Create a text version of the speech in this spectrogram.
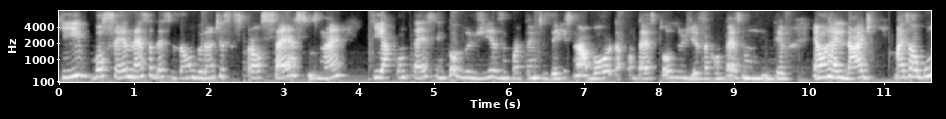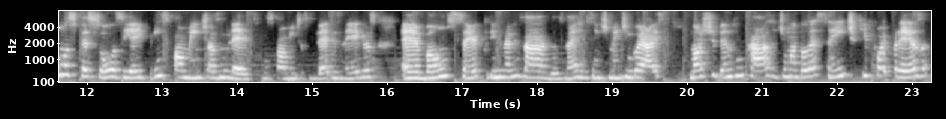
que você, nessa decisão, durante esses processos, né, que acontecem todos os dias, importante dizer isso, né, aborto acontece todos os dias, acontece no mundo inteiro, é uma realidade, mas algumas pessoas, e aí principalmente as mulheres, principalmente as mulheres negras, é, vão ser criminalizadas, né, recentemente em Goiás, nós tivemos um caso de uma adolescente que foi presa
